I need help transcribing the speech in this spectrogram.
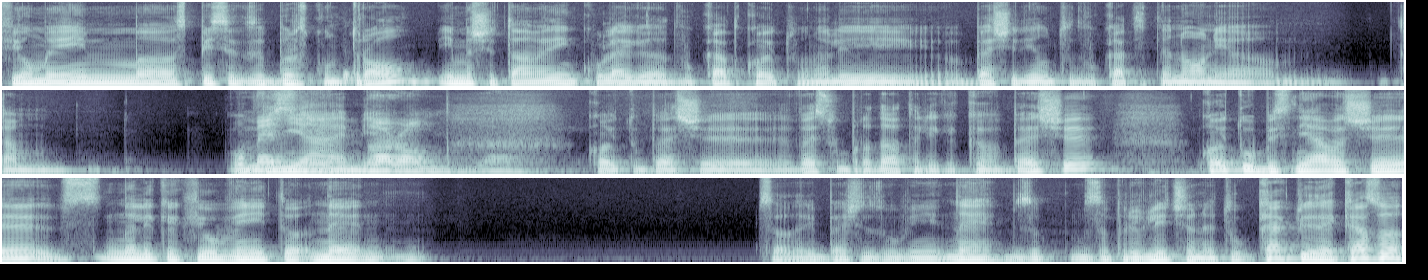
филма им Списък за бърз контрол. Имаше там един колега адвокат, който нали, беше един от адвокатите на ония там обвиняемия барон. Да. който беше Весо Брадател или какъв беше, който обясняваше нали, какви обвинител... Сега дали беше за обвини... Не, за, за привличането. Както и да е казва,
